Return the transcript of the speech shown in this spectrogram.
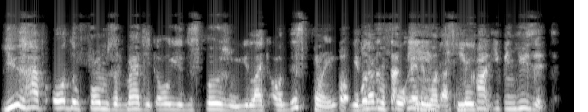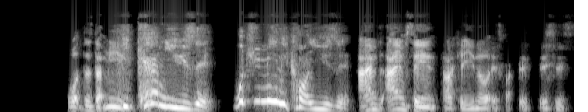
You have all the forms of magic at your disposal. You like on this point, you've never fought anyone that's you made can't even use it? What does that mean? He can use it. What do you mean he can't use it? I'm I'm saying okay, you know what? It's like, This. This is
